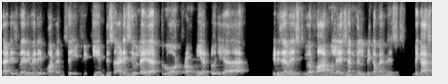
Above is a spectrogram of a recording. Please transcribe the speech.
That is very very important. So if you keep this adhesive layer throughout from here to here, it is a waste. Your formulation will become a waste because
